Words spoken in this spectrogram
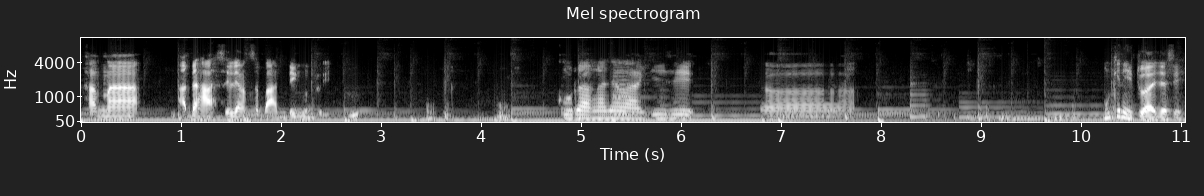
Karena ada hasil yang sebanding untuk itu. Kurangannya lagi sih uh, mungkin itu aja sih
